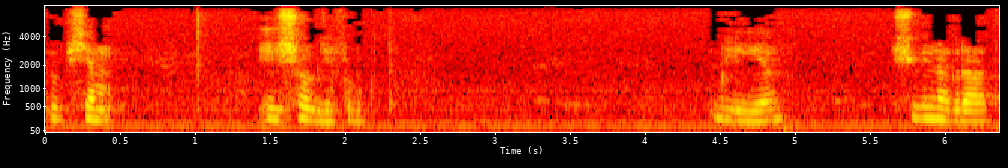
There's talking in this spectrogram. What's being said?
В общем, еще грейпфрукт. Блин, еще виноград.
